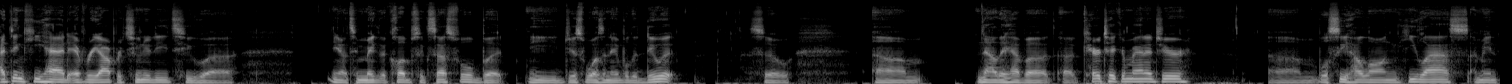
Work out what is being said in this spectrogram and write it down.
I think he had every opportunity to, uh, you know, to make the club successful, but he just wasn't able to do it. So um, now they have a, a caretaker manager. Um, we'll see how long he lasts. I mean,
